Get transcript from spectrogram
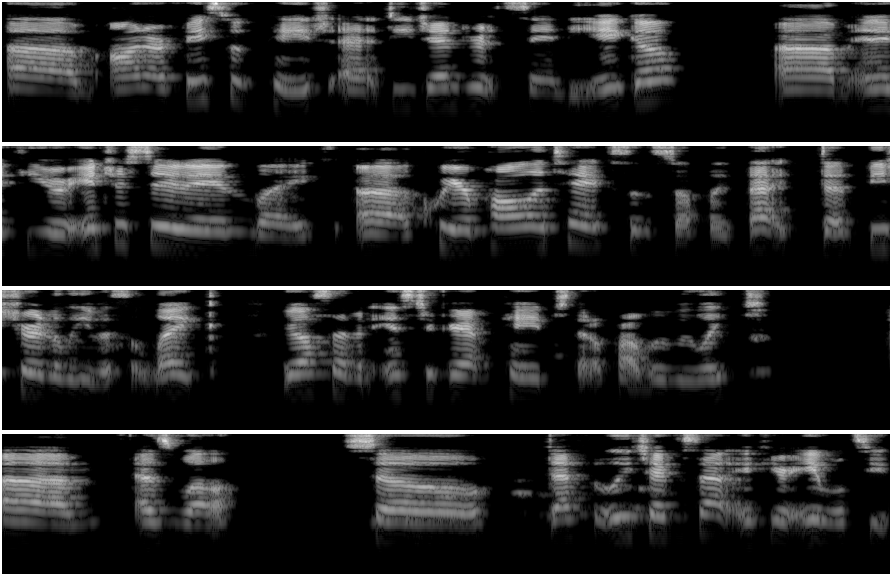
um, on our Facebook page at Degenerate San Diego. Um, and if you're interested in like uh, queer politics and stuff like that, be sure to leave us a like. We also have an Instagram page that'll probably be linked um, as well. So definitely check us out if you're able to.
